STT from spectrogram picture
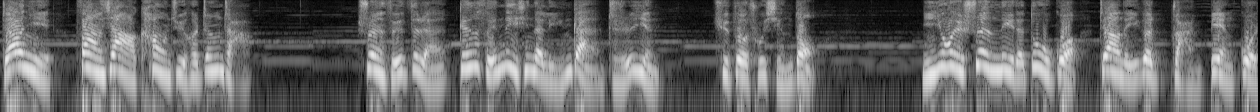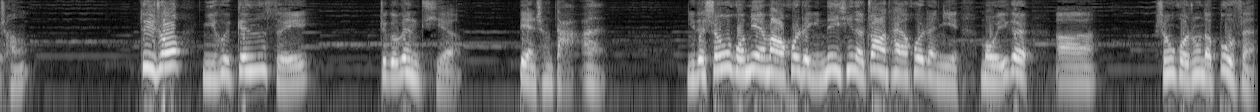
只要你放下抗拒和挣扎，顺随自然，跟随内心的灵感指引，去做出行动，你就会顺利的度过这样的一个转变过程。最终，你会跟随这个问题变成答案。你的生活面貌，或者你内心的状态，或者你某一个啊生活中的部分，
